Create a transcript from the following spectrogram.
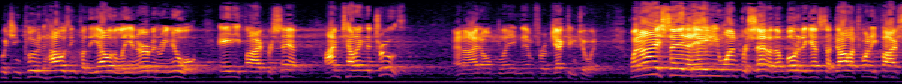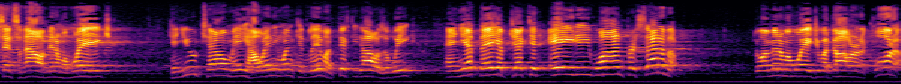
which included housing for the elderly and urban renewal, 85%, I'm telling the truth. And I don't blame them for objecting to it. When I say that 81% of them voted against $1.25 an hour minimum wage, can you tell me how anyone can live on $50 a week? And yet they objected 81% of them to a minimum wage of a dollar and a quarter.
